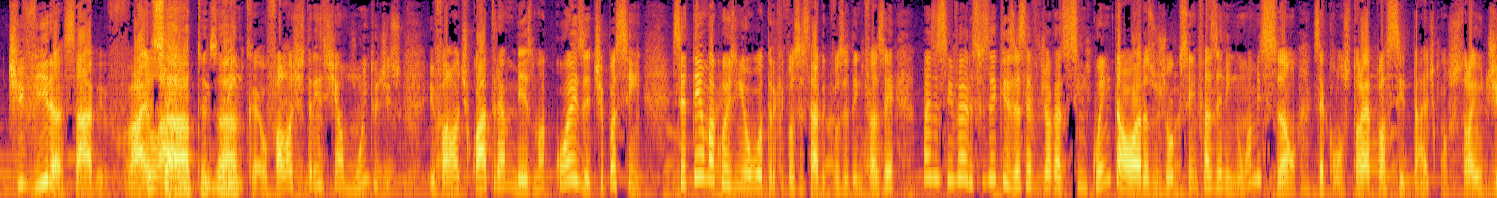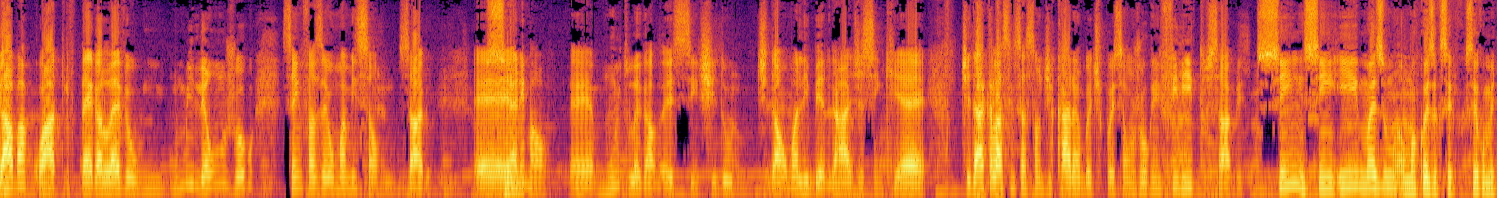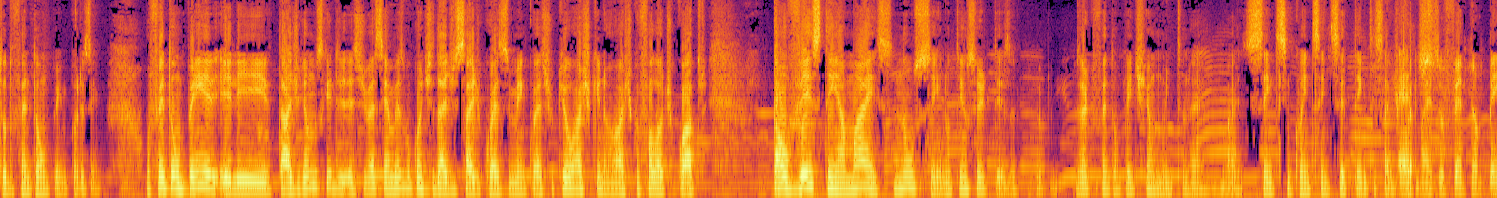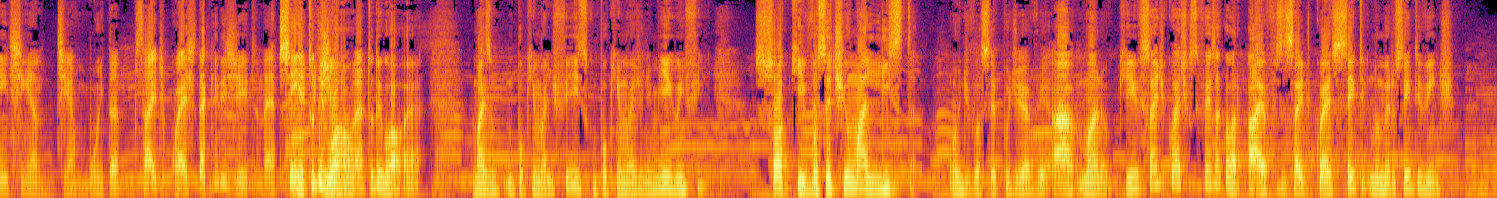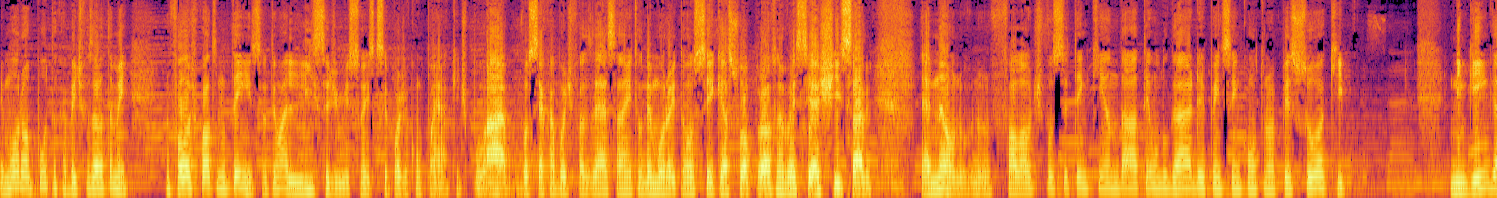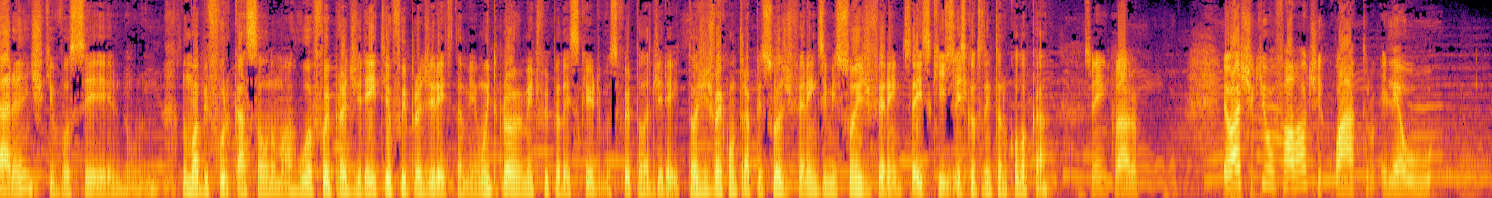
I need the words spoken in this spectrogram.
te vira, sabe? Vai lá Exato, e exato. brinca. O Fallout 3 tinha muito disso. E o Fallout 4 é a mesma coisa. Tipo assim, você tem uma coisinha ou outra que você sabe que você tem que fazer, mas assim, velho, se você quiser, você joga 50 horas o jogo sem fazer nenhuma missão. Você constrói a tua cidade, constrói o Diabo 4, pega level 1 um milhão no jogo sem fazer uma missão, sabe? É Sim. animal. É muito legal. Esse sentido te dá uma liberdade, assim, que é. Te dá aquela sensação de caramba, tipo, esse é um jogo infinito, sabe? Sim, sim. E mais uma, uma coisa que você, que você comentou do Phantom Pain, por exemplo. O Phantom Pain, ele, ele- tá, digamos que eles tivessem a mesma quantidade de side quests e main quests, o que eu acho que não. Eu acho que o Fallout 4 talvez tenha mais, não sei, não tenho certeza. Apesar que o Phantom Pain tinha muito, né? Mais 150, 170 side É, quests. mas o Phantom Pain tinha, tinha muita side quest daquele jeito, né? Sim, é tudo igual, né? tudo igual, é. Mas um, um pouquinho mais difícil, um pouquinho mais de inimigo, enfim. Só que você tinha uma lista onde você podia ver, ah, mano, que side quest que você fez agora? Ah, eu fiz a side quest cento- número 120. Demorou, puta, acabei de fazer ela também. No Fallout 4 não tem isso, não tem uma lista de missões que você pode acompanhar. Que tipo, ah, você acabou de fazer essa, então demorou, então eu sei que a sua próxima vai ser a X, sabe? É, não, no, no Fallout você tem que andar até um lugar, de repente você encontra uma pessoa que Ninguém garante que você, nu- numa bifurcação numa rua, foi pra direita e eu fui pra direita também. Muito provavelmente fui pela esquerda e você foi pela direita. Então a gente vai encontrar pessoas diferentes e missões diferentes. É isso que, é isso que eu tô tentando colocar. Sim, claro. Eu acho que o Fallout 4, ele é o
